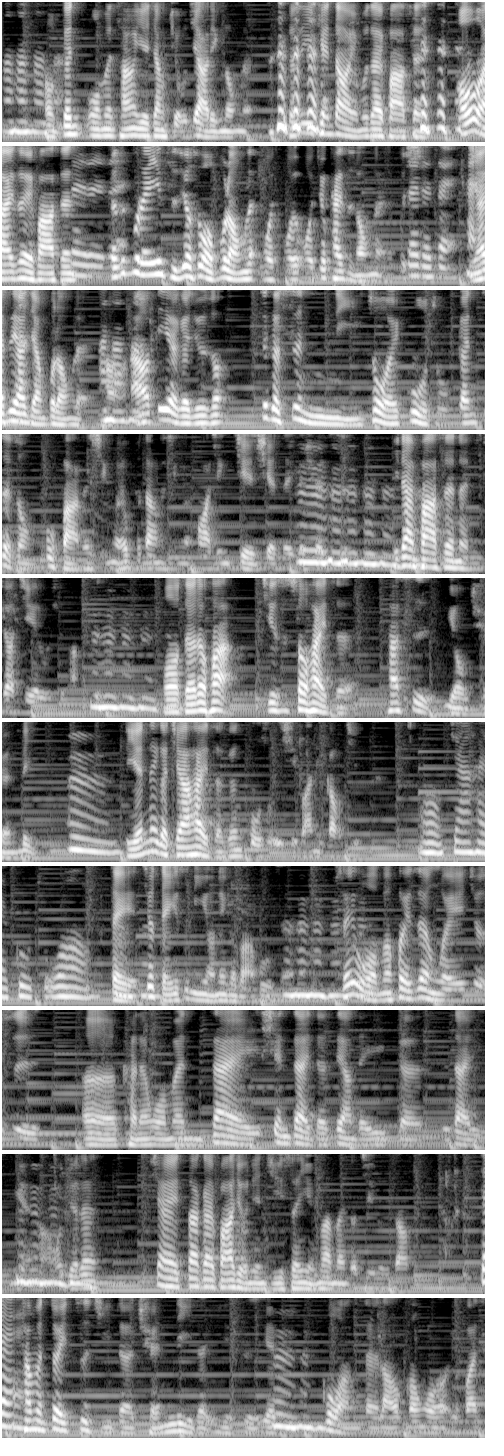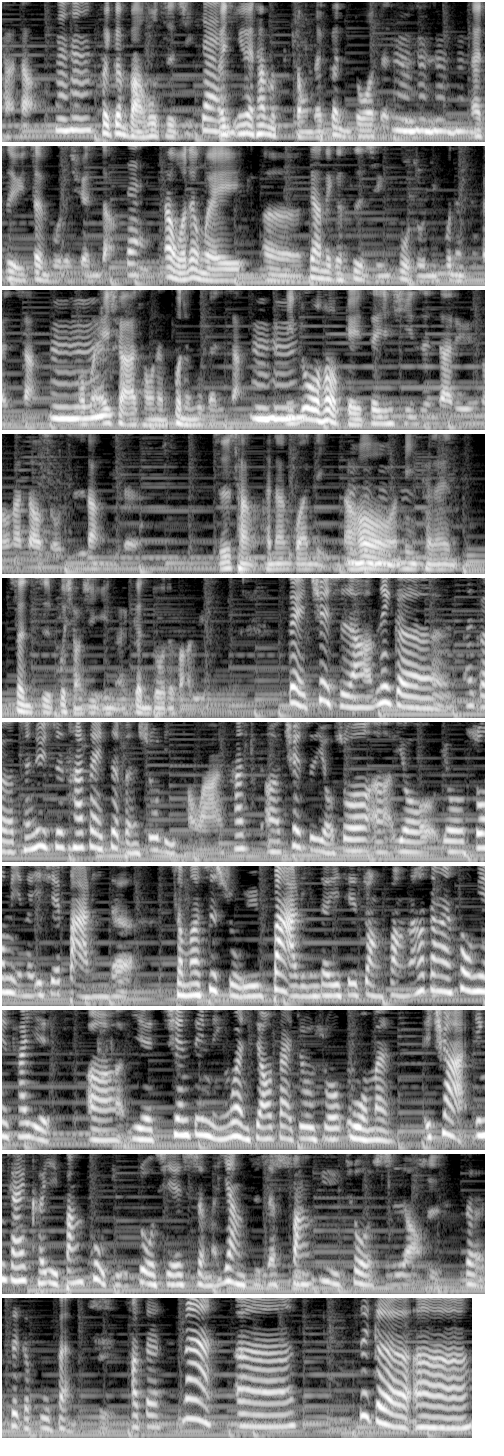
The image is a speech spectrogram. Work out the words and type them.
哦，跟我们常常也讲酒驾零容忍，可是一天到晚也不在发生，偶尔还是会发生。对对对。可是不能因此就说我不容忍，我我我就开始容忍，不行。对对对。你还是要讲不容忍。然后第二个就是说，这个是你作为雇主跟这种不法的行为或不当的行为划清界限的一个宣示。一旦发生了，你就要介入去防止。否则的话。其实受害者他是有权利，嗯，连那个加害者跟雇主一起把你告进。哦，加害雇主哦，对，就等于是你有那个保护者，所以我们会认为就是，呃，可能我们在现在的这样的一个时代里面啊，我觉得现在大概八九年级生也慢慢都进入到职场。对，他们对自己的权利的意识也比过往的劳工我有观察到，嗯哼，会更保护自己。对，而因为他们懂得更多的知识，来自于政府的宣导。对，那我认为，呃，这样的一个事情，雇主你不能不跟上，嗯，我们 HR 同仁不能不跟上，嗯哼，你落后给这些新生代的员工，那到时候只是让你的职场很难管理，然后你可能甚至不小心引来更多的法律责任。对，确实啊，那个那个陈律师他在这本书里头啊，他呃确实有说呃有有说明了一些霸凌的什么是属于霸凌的一些状况，然后当然后面他也呃也千叮咛万交代，就是说我们 HR 应该可以帮雇主做些什么样子的防御措施哦，是的这个部分是好的，那呃这个呃。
